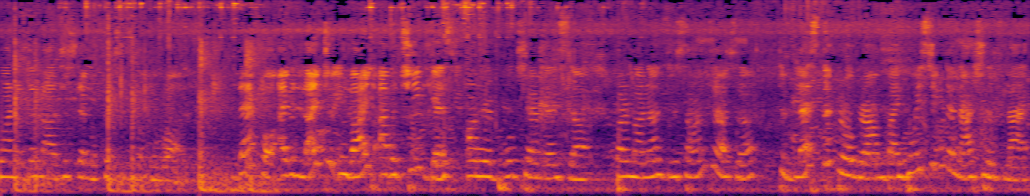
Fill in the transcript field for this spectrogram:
one of the largest democracies of the world. Therefore, I would like to invite our chief guest, Honorable Chairman Sir Parmanand Trisantra Sir, to bless the program by hoisting the national flag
